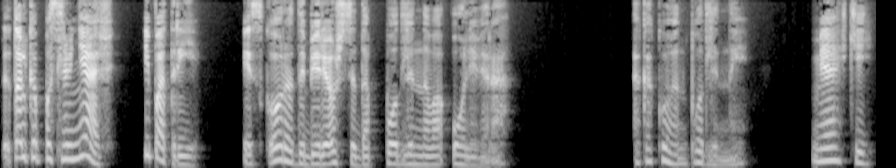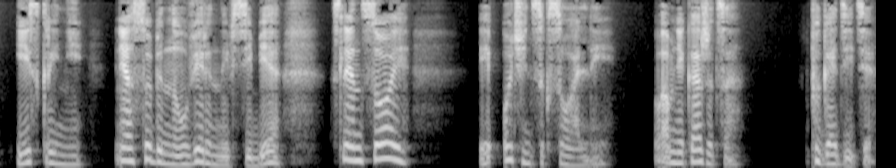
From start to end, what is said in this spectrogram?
Ты только послюнявь и потри, и скоро доберешься до подлинного Оливера». А какой он подлинный? Мягкий, искренний, не особенно уверенный в себе, с линцой и очень сексуальный. Вам не кажется? Погодите,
